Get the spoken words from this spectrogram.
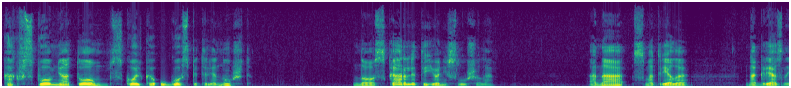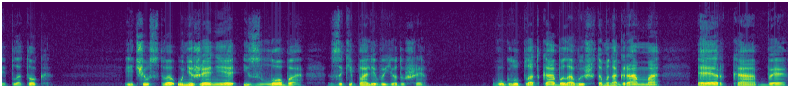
Как вспомню о том, сколько у госпиталя нужд. Но Скарлетт ее не слушала. Она смотрела на грязный платок, и чувство унижения и злоба закипали в ее душе. В углу платка была вышита монограмма «РКБ»,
